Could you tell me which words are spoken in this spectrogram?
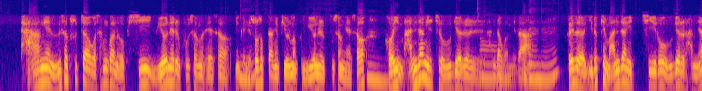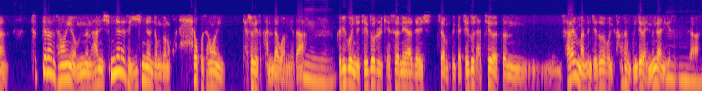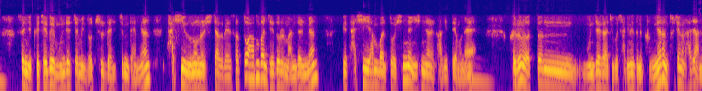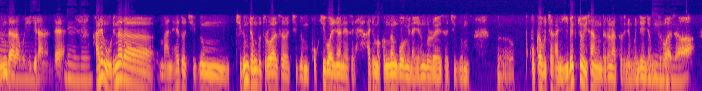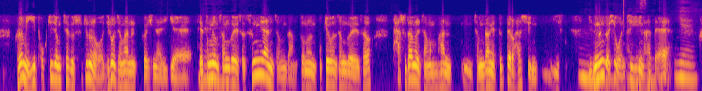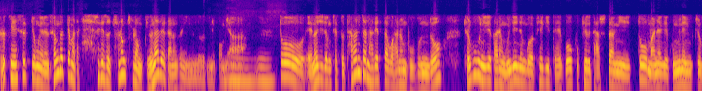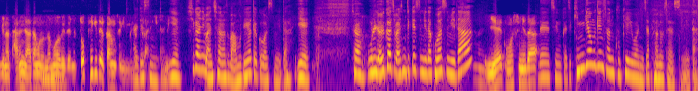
당의 의석 숫자하고 상관없이 위원회를 구성을 해서 그러니까 네. 소속 당의 비율만큼 위원회를 구성해서 음. 거의 만장일치로 의결을 어. 한다고 합니다. 네네. 그래서 이렇게 만장일치로 의결을 하면 특별한 상황이 없는 한 10년에서 20년 정도는 그대로 그 상황이 계속해서 간다고 합니다. 예, 예. 그리고 이제 제도를 개선해야 될 시점, 그러니까 제도 자체의 어떤 사람이 만든 제도다 보니까 항상 문제가 있는 거 아니겠습니까? 음, 음. 그래서 이제 그 제도의 문제점이 노출될 쯤 되면 다시 의논을 시작을 해서 또 한 번 제도를 만들면 그게 다시 한 번 또 10년, 20년을 가기 때문에 음. 그런 어떤 문제 가지고 자기네들은 극렬한 투쟁을 하지 않는다라고 어. 얘기를 하는데 네네. 가령 우리나라만 해도 지금 지금 정부 들어와서 지금 복지 관련해서 여러 가지 뭐 건강보험이나 이런 걸로 해서 지금 어 국가 부채가 한 200조 이상 늘어났거든요. 문재인 정부 예. 들어와서. 그러면 이 복지 정책의 수준을 어디로 정하는 것이냐 이게 대통령 네. 선거에서 승리한 정당 또는 국회의원 선거에서 다수당을 정한 정당의 뜻대로 할 수 음. 있는 것이 원칙이긴 알겠습니다. 하되 예. 그렇게 했을 경우에는 선거 때마다 계속해서 출렁출렁 변화될 가능성이 있는 거거든요, 보면. 예, 예. 또 에너지 정책도 탈원전 하겠다고 하는 부분도 결국은 이게 가령 문재인 정부가 폐기되고 국회의 다수당이 또 만약에 국민의힘 쪽이나 다른 야당으로 음. 넘어가게 되면 또 폐기될 가능성이 있는 것들 알겠습니다. 예. 시간이 많지 않아서 마무리해야 될 것 같습니다. 예. 자, 오늘 여기까지 말씀 듣겠습니다. 고맙습니다. 예, 고맙습니다. 네, 지금까지 김경진 전 국회의원이자 변호사였습니다.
